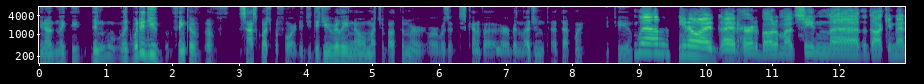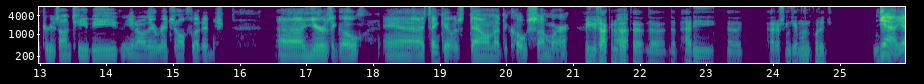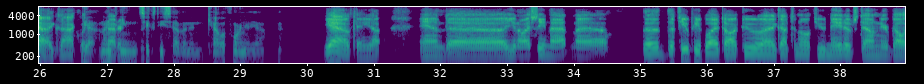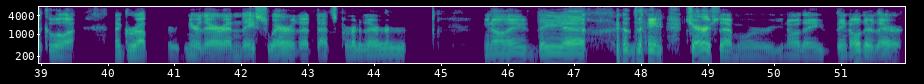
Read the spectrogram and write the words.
you know, like the and like what did you think of of Sasquatch before? Did you did you really know much about them, or or was it just kind of a urban legend at that point to you? Well, you know, I I had heard about him. I'd seen uh, the documentaries on TV. You know, the original footage uh, years ago, and I think it was down at the coast somewhere. Are you talking Uh, about the the the Patty uh, Patterson Gimlin footage? yeah, yeah, exactly. Yeah, 1967 in California. Yeah, yeah. Yeah, okay, yeah. And uh, you know, I seen that, and uh, the the few people I talked to, I got to know a few natives down near Bella Coola. I grew up er, near there, and they swear that that's part of their, you know, they they uh, they cherish them, or you know, they they know they're there,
